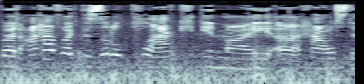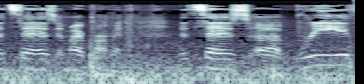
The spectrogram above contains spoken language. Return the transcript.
but I have like this little plaque in my uh, house that says, in my apartment, that says, uh, breathe.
